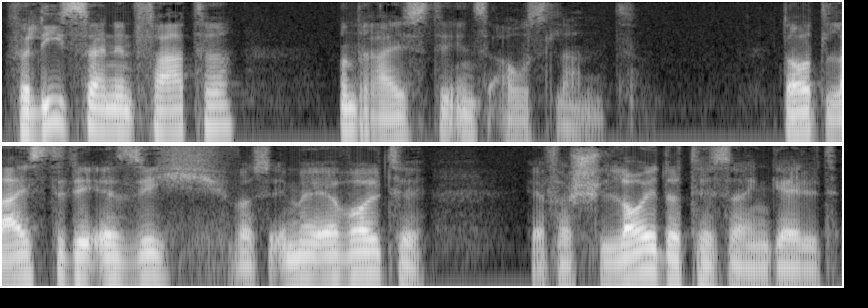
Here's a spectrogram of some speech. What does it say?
verließ seinen Vater und reiste ins Ausland. Dort leistete er sich, was immer er wollte, er verschleuderte sein Geld,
